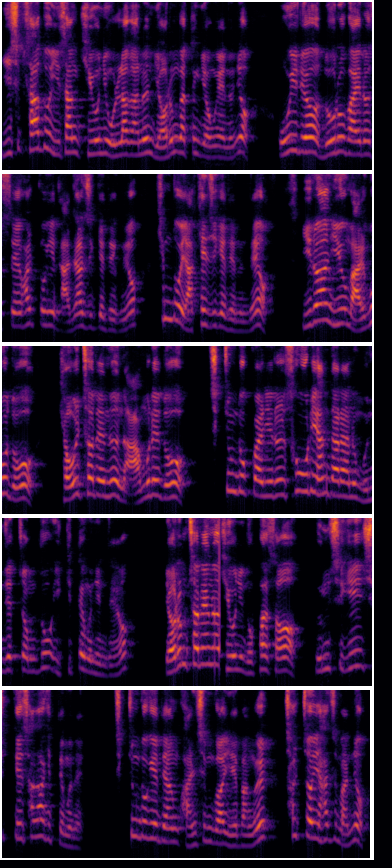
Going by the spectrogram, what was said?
24도 이상 기온이 올라가는 여름 같은 경우에는요, 오히려 노로바이러스의 활동이 낮아지게 되고요, 힘도 약해지게 되는데요. 이러한 이유 말고도 겨울철에는 아무래도 식중독 관리를 소홀히 한다라는 문제점도 있기 때문인데요. 여름철에는 기온이 높아서 음식이 쉽게 상하기 때문에 식중독에 대한 관심과 예방을 철저히 하지만요.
